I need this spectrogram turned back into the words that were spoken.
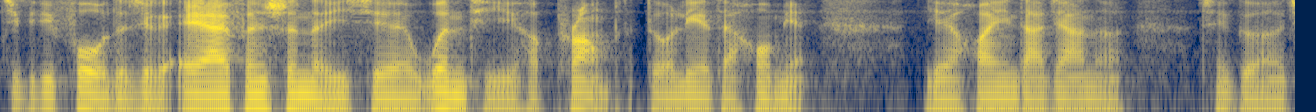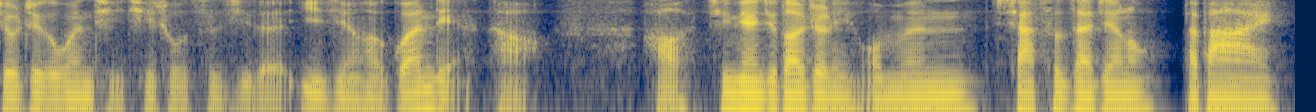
GPT Four 的这个 AI 分身的一些问题和 prompt 都列在后面，也欢迎大家呢，这个就这个问题提出自己的意见和观点啊。好，今天就到这里，我们下次再见喽，拜拜。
